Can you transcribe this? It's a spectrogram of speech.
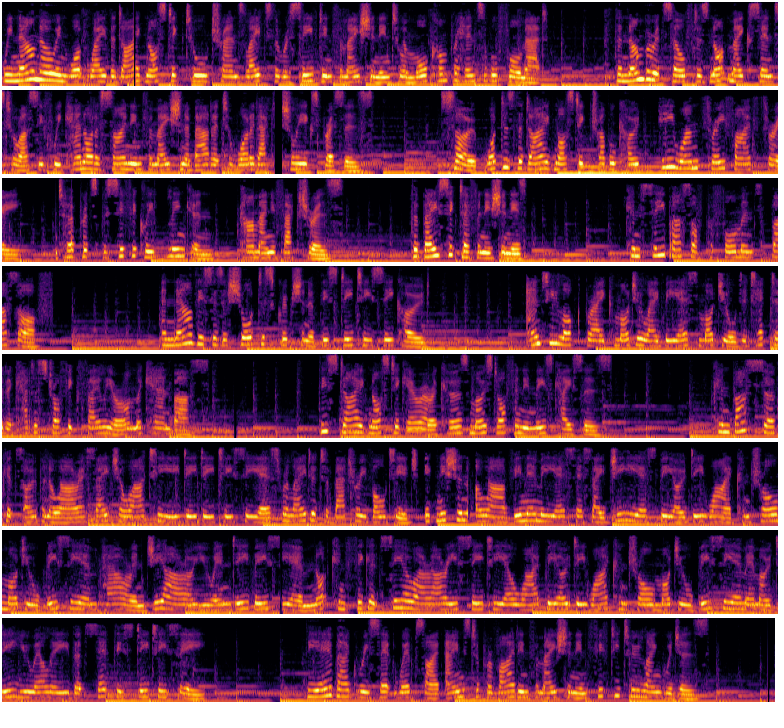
We now know in what way the diagnostic tool translates the received information into a more comprehensible format. The number itself does not make sense to us if we cannot assign information about it to what it actually expresses. So, what does the diagnostic trouble code P1353 interpret specifically Lincoln car manufacturers? The basic definition is CAN C bus off performance, bus off. And now this is a short description of this DTC code. Anti-lock brake module ABS module detected a catastrophic failure on the CAN bus. This diagnostic error occurs most often in these cases. CAN bus circuits open ORSHORTEDDTCS related to battery voltage, ignition, OR VIN MESSAGESBODY control module BCM power and GROUND BCM not configured CORRECTLYBODY control module BCM MODULE that set this DTC. The Airbag Reset website aims to provide information in 52 languages.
